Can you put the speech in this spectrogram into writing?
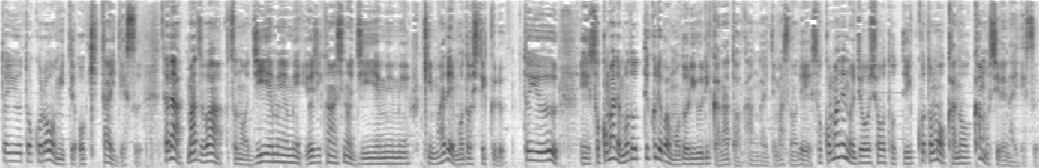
というところを見ておきたいです。ただ、まずは、その GMMA、4時間足の GMMA 付近まで戻してくるという、えー、そこまで戻ってくれば戻り売りかなとは考えてますので、そこまでの上昇を取っていくことも可能かもしれないです。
